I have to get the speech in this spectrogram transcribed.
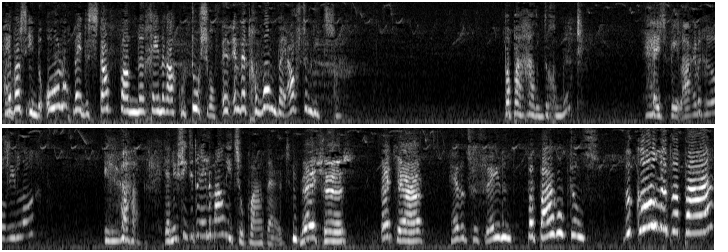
Hij was in de oorlog bij de staf van uh, generaal Kutuzov en, en werd gewond bij Austerlitz. Papa gaat hem tegemoet. Hij is veel aardiger als hij lacht. Ja, ja, nu ziet hij er helemaal niet zo kwaad uit. Meisjes, Petja. Hé, wat vervelend. Papa roept ons. We komen, papa.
